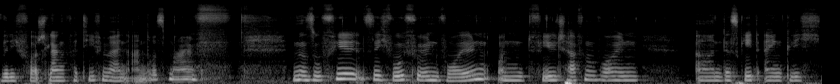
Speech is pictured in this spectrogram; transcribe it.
Würde ich vorschlagen, vertiefen wir ein anderes Mal. Nur so viel sich wohlfühlen wollen und viel schaffen wollen, äh, das geht eigentlich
